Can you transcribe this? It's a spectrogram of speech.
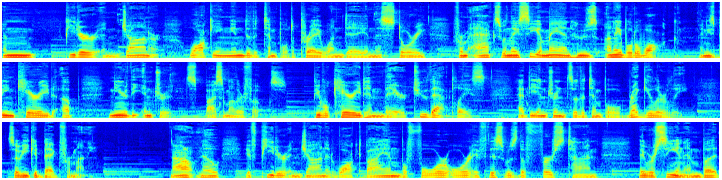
And Peter and John are walking into the temple to pray one day in this story from Acts when they see a man who's unable to walk and he's being carried up near the entrance by some other folks. People carried him there to that place at the entrance of the temple regularly so he could beg for money. Now, I don't know if Peter and John had walked by him before or if this was the first time they were seeing him, but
